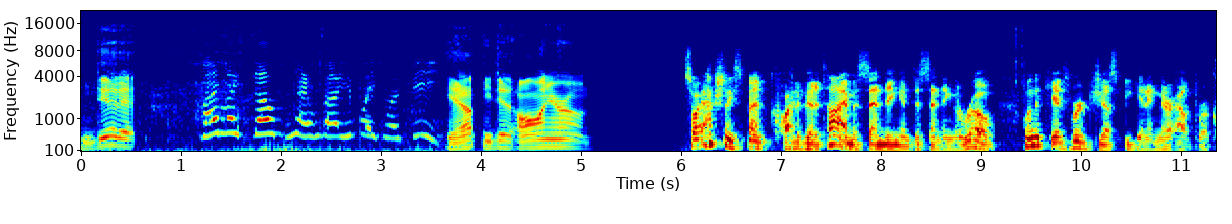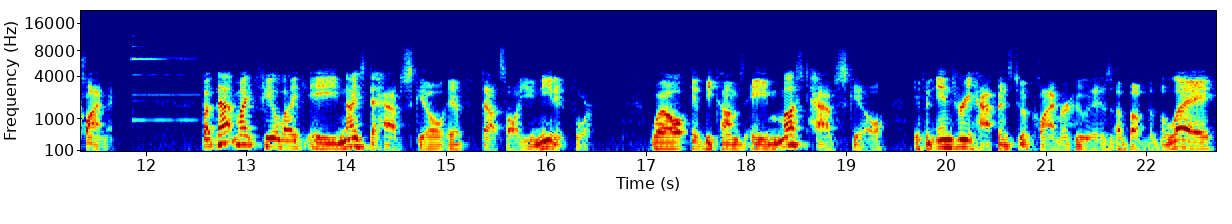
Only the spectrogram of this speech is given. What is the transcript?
You did it myself you my feet. Yep, you did it all on your own. So I actually spent quite a bit of time ascending and descending the rope when the kids were just beginning their outdoor climbing. But that might feel like a nice to have skill if that's all you need it for. Well, it becomes a must have skill if an injury happens to a climber who is above the belay,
